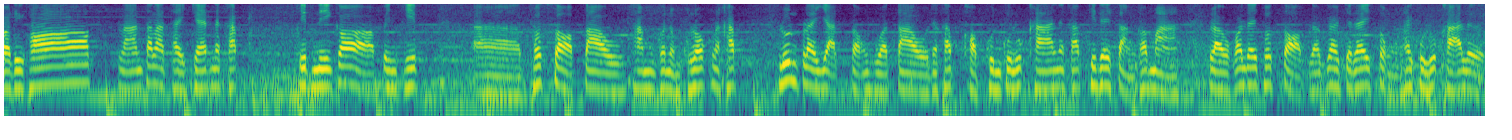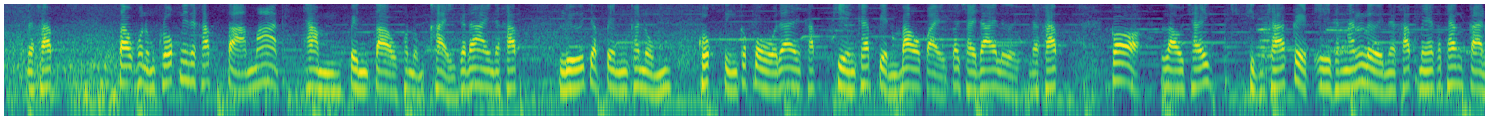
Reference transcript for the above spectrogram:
วัสดีครับร้านตลาดไทยแก๊สนะครับ คลิปนี้ก็เป็นคลิปทดสอบเตาทำขนมครกนะครับ รุ่นประหยัด 2 หัวเตานะครับ ขอบคุณคุณลูกค้านะครับ ที่ได้สั่งเข้ามา เราก็ได้ทดสอบแล้วก็จะได้ส่งให้คุณลูกค้าเลยนะครับ เตาขนมครกนี่นะครับ สามารถทำเป็นเตาขนมไข่ก็ได้นะครับ หรือจะเป็นขนมครกสิงคโปร์ได้ครับ เพียงแค่เปลี่ยนเบ้าไปก็ใช้ได้เลยนะครับ ก็เราใช้สินค้าเกรด A ทั้งนั้นเลยนะครับ แม้กระทั่งการ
